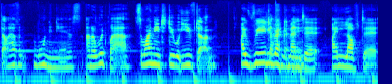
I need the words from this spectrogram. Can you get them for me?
that i haven't worn in years and i would wear so i need to do what you've done I really Definitely. recommend it. I loved it.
